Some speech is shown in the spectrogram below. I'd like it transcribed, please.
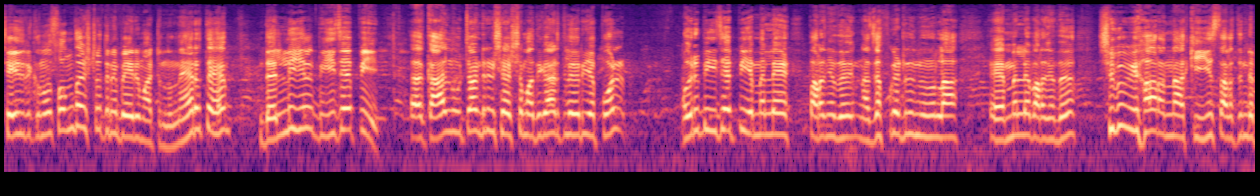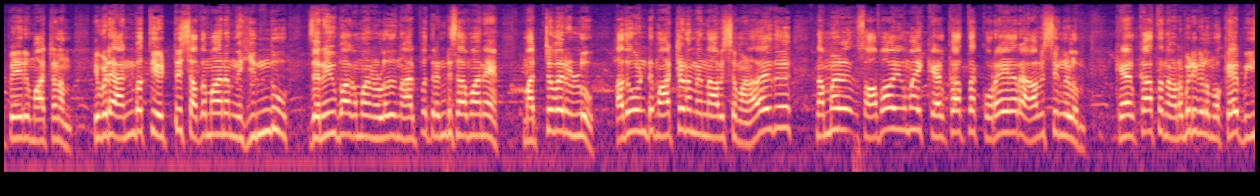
ചെയ്തിരിക്കുന്നത് സ്വന്തം ഇഷ്ടത്തിന് പേര് മാറ്റുന്നു. നേരത്തെ ഡൽഹിയിൽ ബി ജെ പി കാൽ നൂറ്റാണ്ടിന് ശേഷം അധികാരത്തിലേറിയപ്പോൾ ഒരു B J P M L A പറഞ്ഞത് നജഫ്ഗഡിൽ നിന്നുള്ള എം എൽ എ പറഞ്ഞത് ശിവവിഹാർ എന്നാക്കി ഈ സ്ഥലത്തിന്റെ പേര് മാറ്റണം. ഇവിടെ അൻപത്തി എട്ട് ശതമാനം ഹിന്ദു ജനവിഭാഗമാണുള്ളത് നാൽപ്പത്തിരണ്ട് ശതമാനേ മറ്റവരുള്ളൂ. അതുകൊണ്ട് മാറ്റണം എന്ന ആവശ്യമാണ്. അതായത് നമ്മൾ സ്വാഭാവികമായി കേൾക്കാത്ത കുറേയേറെ ആവശ്യങ്ങളും കേൾക്കാത്ത നടപടികളും ഒക്കെ ബി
